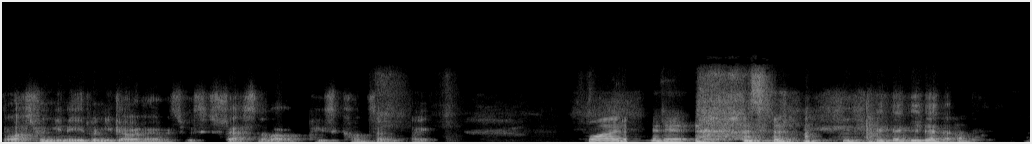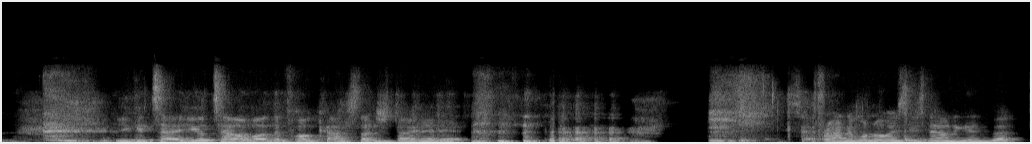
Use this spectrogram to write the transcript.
the last thing you need when you're going home is to be stressing about a piece of content. Like, why I don't edit? yeah, you can tell. You'll tell by the podcast. I just don't edit, except for animal noises now and again. But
